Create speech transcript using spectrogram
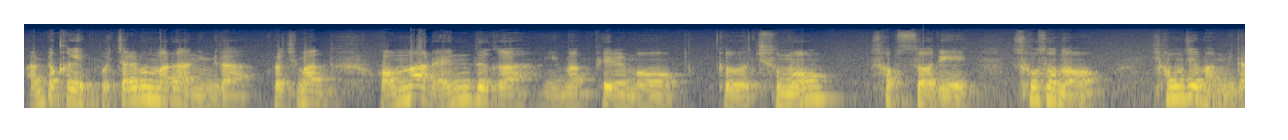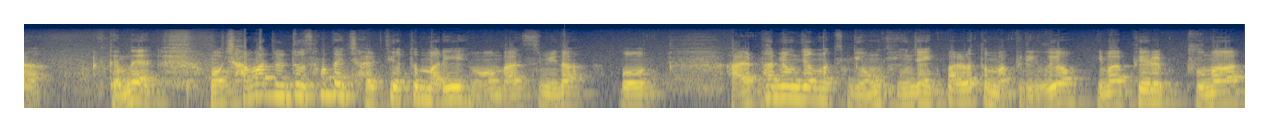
완벽하게 뭐 짧은 말은 아닙니다. 그렇지만 엄마 랜드가 이 마필 뭐 그 주몽 섭설이 소선어 형제마입니다. 때문에 뭐 자마들도 상당히 잘 뛰었던 말이 어, 많습니다. 뭐 알파 명장 같은 경우 굉장히 빨랐던 마필이고요. 이 마필 부마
